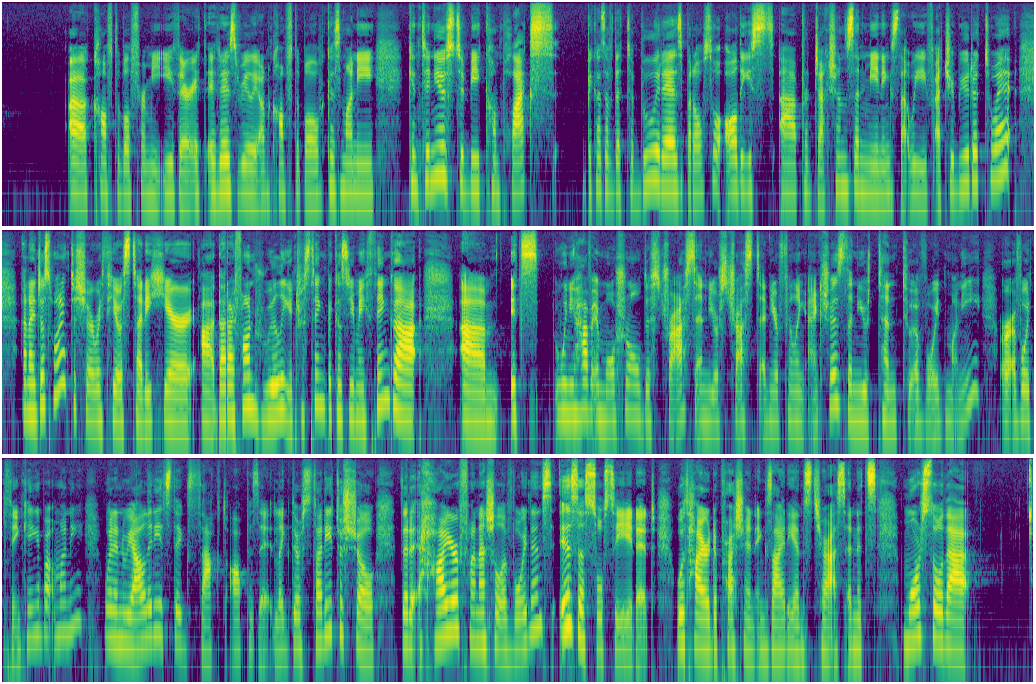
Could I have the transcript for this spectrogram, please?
uh, comfortable for me either. It, it is really uncomfortable because money continues to be complex because of the taboo it is, but also all these uh, projections and meanings that we've attributed to it. And I just wanted to share with you a study here uh, that I found really interesting because you may think that um, it's when you have emotional distress and you're stressed and you're feeling anxious, then you tend to avoid money or avoid thinking about money. When in reality, it's the exact opposite. Like there's study to show that higher financial avoidance is associated with higher depression, anxiety, and stress. And it's more so that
